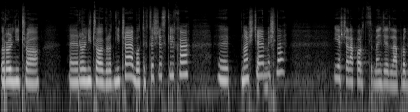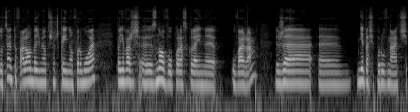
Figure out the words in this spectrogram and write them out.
rolniczo, rolniczo-ogrodnicze, bo tych też jest kilka naście, myślę. I jeszcze raport będzie dla producentów, ale on będzie miał troszeczkę inną formułę, ponieważ znowu po raz kolejny uważam, że e, nie da się porównać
